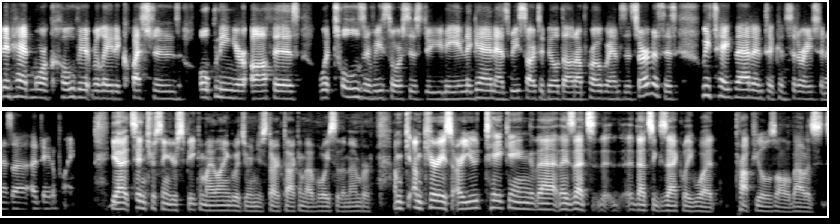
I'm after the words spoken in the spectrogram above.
and it had more COVID related questions opening your office, what tools and resources do you need? And again, as we start to build out our programs and services, we take that into consideration as a, a data point. Yeah, it's interesting. You're speaking my language when you start talking about voice of the member. I'm I'm curious. Are you taking that? Is that's that's exactly what PropFuel is all about? Is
